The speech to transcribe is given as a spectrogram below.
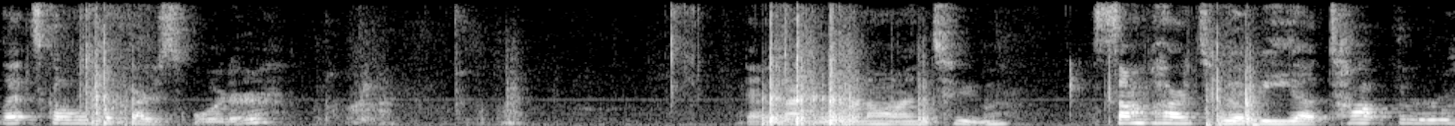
let's go with the first order. Got a lot going on too. Some parts will be a talk through.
